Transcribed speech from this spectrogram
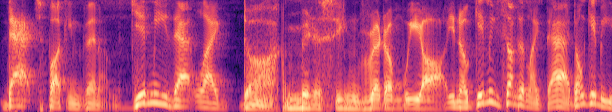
That's fucking Venom. Give me that like dark, menacing Venom. We are, you know. Give me something like that. Don't give me.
